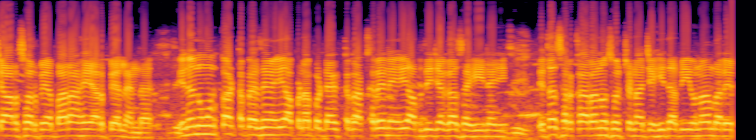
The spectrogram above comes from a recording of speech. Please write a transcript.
400 ਰੁਪਇਆ 12000 ਰੁਪਇਆ ਲੈਂਦਾ। ਇਹਨਾਂ ਨੂੰ ਹੁਣ ਘੱਟ ਪੈਸੇ ਇਹ ਆਪਣਾ ਪ੍ਰੋਡਕਟ ਰੱਖ ਰਹੇ ਨੇ ਇਹ ਆਪਦੀ ਜਗ੍ਹਾ ਸਹੀ ਨੇ ਜੀ। ਇਹ ਤਾਂ ਸਰਕਾਰਾਂ ਨੂੰ ਸੋਚਣਾ ਚਾਹੀਦਾ ਵੀ ਉਹਨਾਂ ਬਾਰੇ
